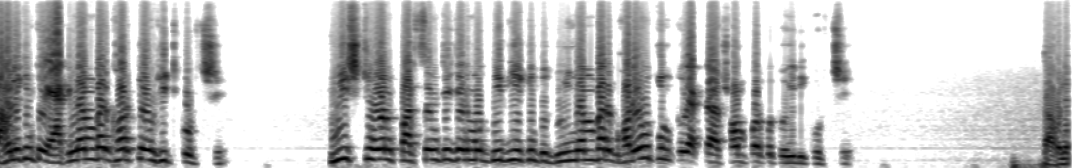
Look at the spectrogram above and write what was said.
তাহলে কিন্তু এক নাম্বার ঘরকেও হিট করছে। টুইস্ট ওয়ান পার্সেন্টেজের মধ্যে দিয়ে কিন্তু দুই নাম্বার ঘরেও কিন্তু একটা সম্পর্ক তৈরি করছে। তাহলে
